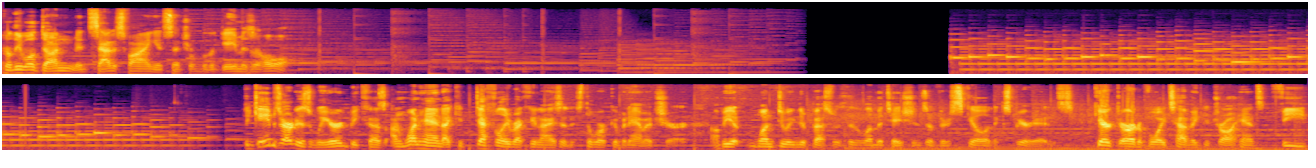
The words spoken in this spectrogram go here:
really well done and satisfying and central to the game as a whole. The game's art is weird because, on one hand, I could definitely recognize that it's the work of an amateur, albeit one doing their best within the limitations of their skill and experience. Character art avoids having to draw hands and feet,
